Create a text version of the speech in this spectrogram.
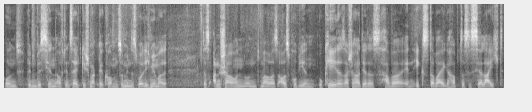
und bin ein bisschen auf den Zeltgeschmack gekommen. Zumindest wollte ich mir mal das anschauen und mal was ausprobieren. Okay, der Sascha hat ja das Hover NX dabei gehabt, das ist sehr leicht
